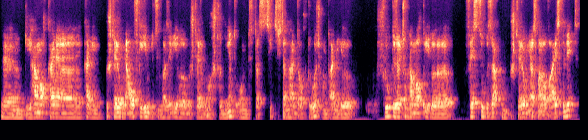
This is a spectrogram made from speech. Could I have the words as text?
äh, die haben auch keine, keine Bestellung mehr aufgegeben, beziehungsweise ihre Bestellung auch storniert und das zieht sich dann halt auch durch und einige Fluggesellschaften haben auch ihre fest zugesagten Bestellungen erstmal auf Eis gelegt.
